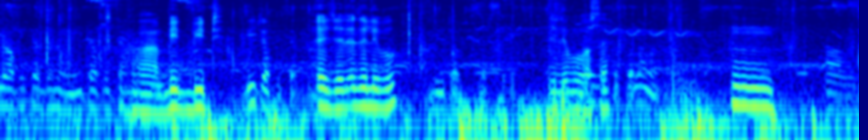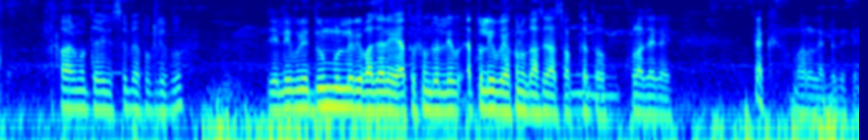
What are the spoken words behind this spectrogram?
জন্য অফিসার হ্যাঁ বিট বিট বিট অফিসার এই যে এই যে লেবু। বিট অফিসার এই লেবু আছে। হুম। খাওয়ার মতো হয়ে গেছে ব্যাপক লেবু। যে লেবুর দুর্মূল্যের বাজারে এত সুন্দর লেবু এত লেবু এখনও গাছে আছে অক্ষত খোলা জায়গায়। দেখ ভালো লাগল দেখে।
